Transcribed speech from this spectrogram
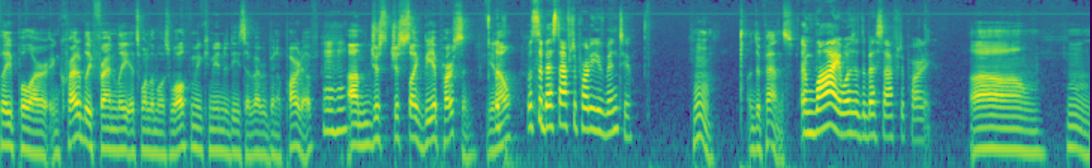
people are incredibly friendly. It's one of the most welcoming communities I've ever been a part of. Mm-hmm. Um, just just like be a person, you know. What's the best after party you've been to? Hmm. It depends. And why was it the best after party? Um. Hmm.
